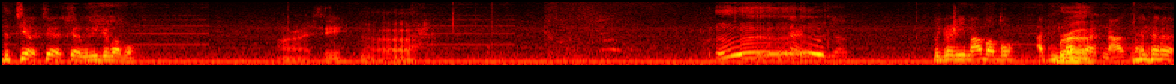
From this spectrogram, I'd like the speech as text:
the chill, chill, chill. We need your bubble. Alright, see? Uh, There, dude, young. We're gonna need my bubble. I can Bruh. my strike now.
